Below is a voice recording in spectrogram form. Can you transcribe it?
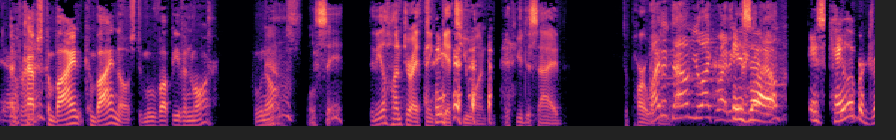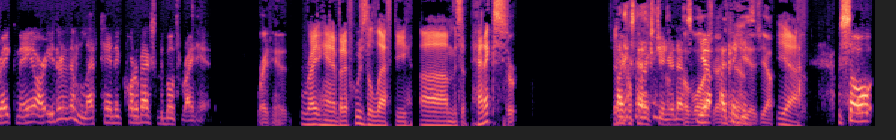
Yeah, and okay. perhaps combine combine those to move up even more. Who knows? Yeah, we'll see. Danielle Hunter, I think, gets you one if you decide to part with. Write him. it down. You like writing is, uh, down. Is Caleb or Drake Maye? are either of them left-handed quarterbacks? Or are they both right-handed? Right-handed. Right-handed, but if who's the lefty? Um, is it Penix? Michael Penix Jr. That's yeah, I, I think, he is. Yeah, yeah. So,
